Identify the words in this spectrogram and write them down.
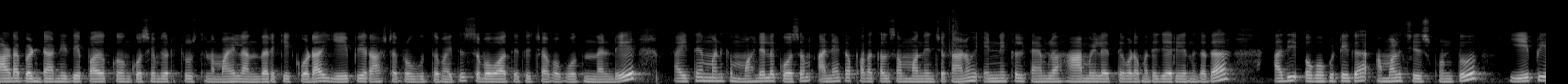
ఆడబిడ్డ అనేది పథకం కోసం ఎదురు చూస్తున్న మహిళలందరికీ కూడా ఏపీ రాష్ట్ర ప్రభుత్వం అయితే శుభవార్త అయితే చెప్పబోతుందండి. అయితే మనకి మహిళల కోసం అనేక పథకాలు సంబంధించి కాను ఎన్నికల టైంలో హామీలు అయితే ఇవ్వడం అయితే జరిగింది కదా. అది ఒక్కొక్కటిగా అమలు చేసుకుంటూ ఏపీ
